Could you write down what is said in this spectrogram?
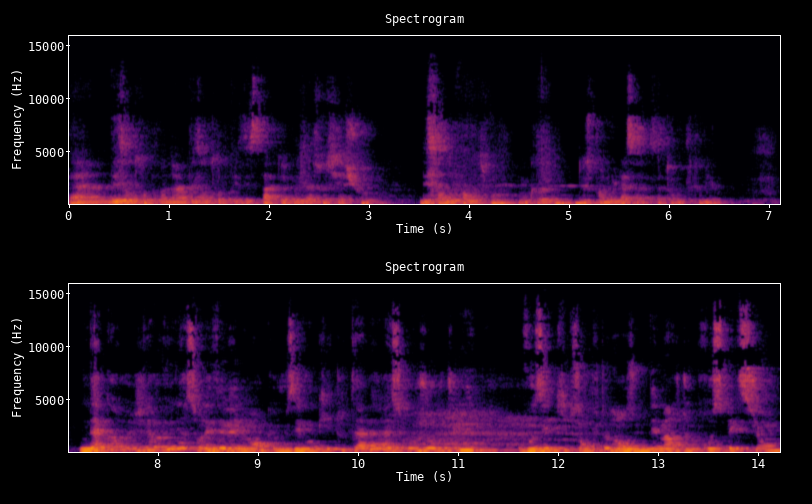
euh, des entrepreneurs, des entreprises, des startups, des associations, des centres de formation. Donc, euh, de ce point de vue-là, ça, tourne plutôt bien. D'accord. Je vais revenir sur les événements que vous évoquiez tout à l'heure. Est-ce qu'aujourd'hui, vos équipes sont plutôt dans une démarche de prospection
